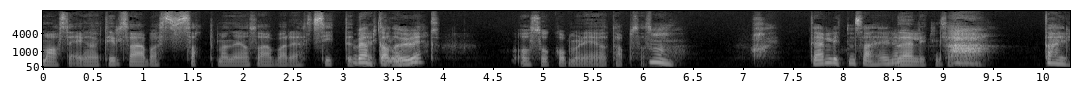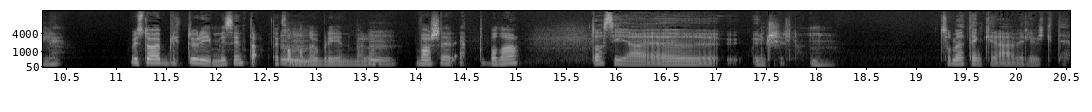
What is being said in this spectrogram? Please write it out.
mase en gang til, så har jeg bare satt meg ned, og så har jeg bare sittet Venta det ut? Og så kommer de og tar på seg skoene. Det er en liten seier. Ja. Det er en liten seier. Deilig. Hvis du har blitt urimelig sint, da. Det kan Mm. man jo bli innimellom. Hva skjer etterpå da? Da sier jeg uh, unnskyld. Som jeg tenker er veldig viktig.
